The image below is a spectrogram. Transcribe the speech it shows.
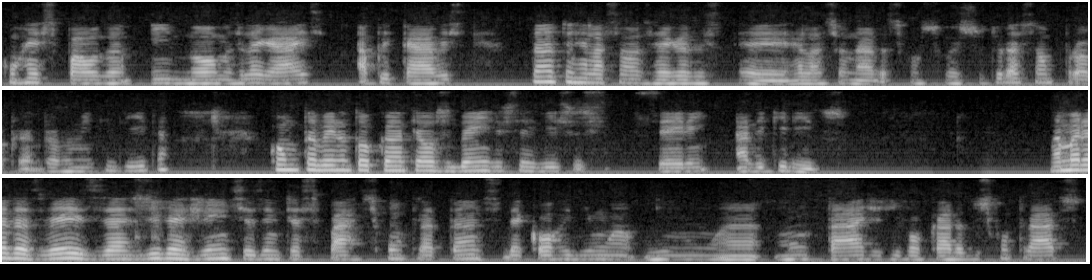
com respaldo em normas legais aplicáveis tanto em relação às regras é, relacionadas com sua estruturação própria, propriamente dita, como também no tocante aos bens e serviços serem adquiridos. Na maioria das vezes, as divergências entre as partes contratantes decorrem de uma, de uma montagem equivocada dos contratos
